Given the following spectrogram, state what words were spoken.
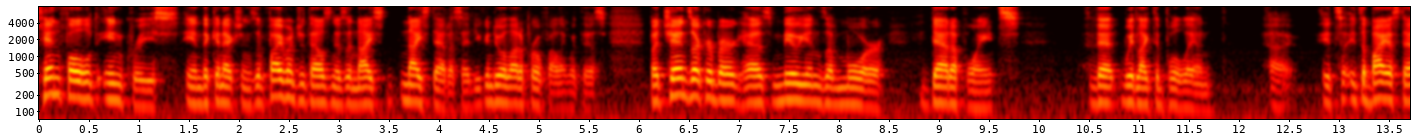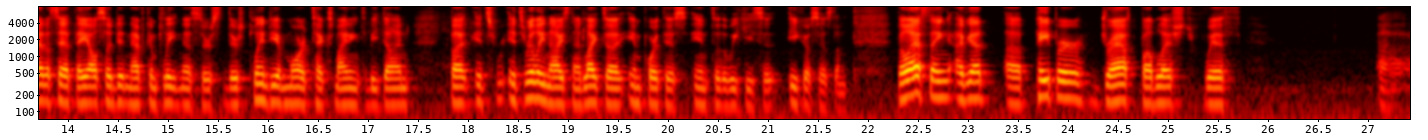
tenfold increase in the connections. And 500,000 is a nice, nice data set. You can do a lot of profiling with this. But Chan Zuckerberg has millions of more data points that we'd like to pull in. Uh, it's, it's a biased data set. They also didn't have completeness. There's, there's plenty of more text mining to be done. But it's, it's really nice, and I'd like to import this into the wiki ecosystem. The last thing, I've got a paper draft published with uh,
